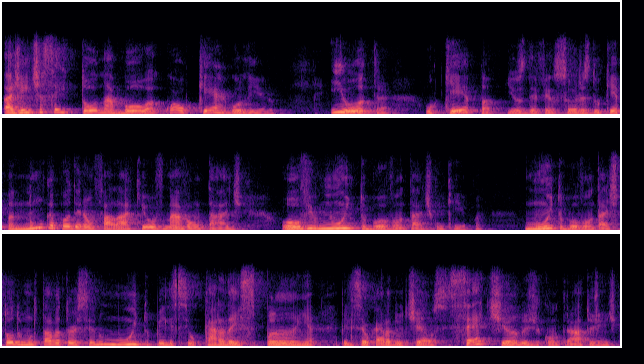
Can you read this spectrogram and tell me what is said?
A gente aceitou na boa qualquer goleiro. E outra, o Kepa e os defensores do Kepa nunca poderão falar que houve má vontade. Houve muito boa vontade com o Kepa. Muito boa vontade. Todo mundo estava torcendo muito para ele ser o cara da Espanha, para ele ser o cara do Chelsea. Sete anos de contrato, gente.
